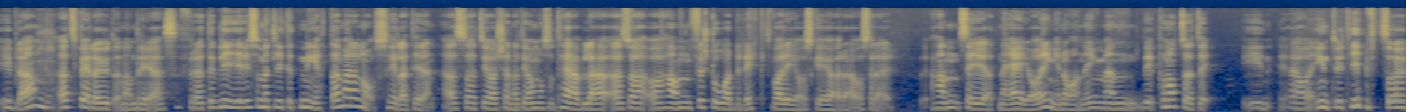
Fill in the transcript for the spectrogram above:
ibland att spela utan Andreas. För att det blir som ett litet meta mellan oss hela tiden. Alltså att jag känner att jag måste tävla. Alltså, och han förstår direkt vad det är jag ska göra och sådär. Han säger ju att nej, jag har ingen aning. Men det, på något sätt, in, ja, intuitivt så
